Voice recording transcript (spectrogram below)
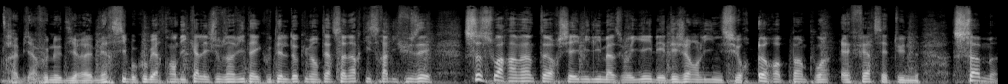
très bien, vous nous direz. Merci beaucoup Bertrand Dical et je vous invite à écouter le documentaire sonore qui sera diffusé ce soir à 20h chez Émilie Mazoyer. Il est déjà en ligne sur europe1.fr. C'est une somme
